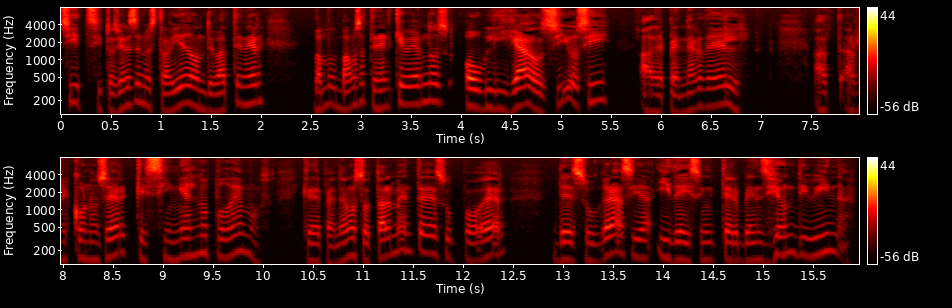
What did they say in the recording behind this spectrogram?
situaciones en nuestra vida donde va a tener, vamos, vamos a tener que vernos obligados, sí o sí, a depender de Él, a reconocer que sin Él no podemos, que dependemos totalmente de su poder, de su gracia y de su intervención divina.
